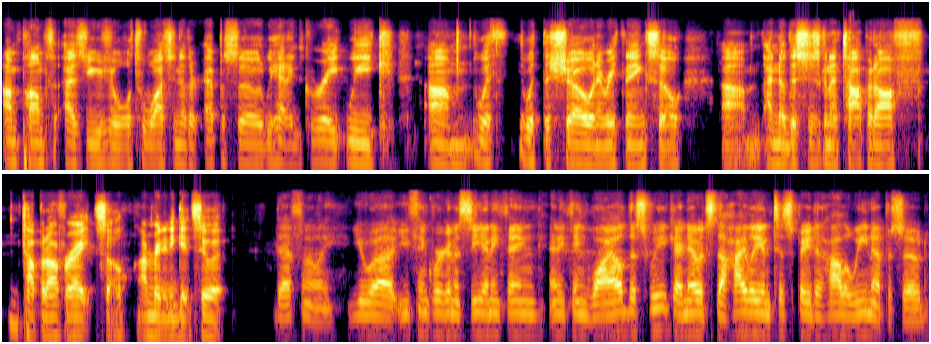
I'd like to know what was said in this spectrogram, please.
I'm pumped as usual to watch another episode. We had a great week um, with with the show and everything. So um, I know this is gonna top it off, top it off right. So I'm ready to get to it. Definitely. You uh you think we're gonna see anything anything wild this week? I know it's the highly anticipated Halloween episode.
